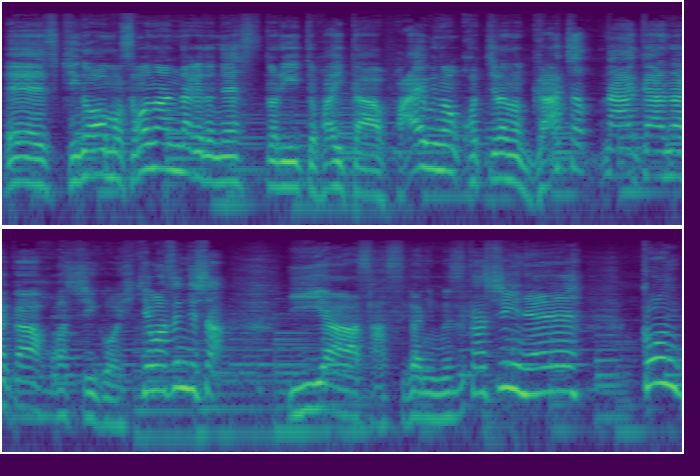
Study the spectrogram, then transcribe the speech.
えー、昨日もそうなんだけどね、ストリートファイター5のこちらのガチャ、なかなか星5引けませんでした。いやー、さすがに難しいね。今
